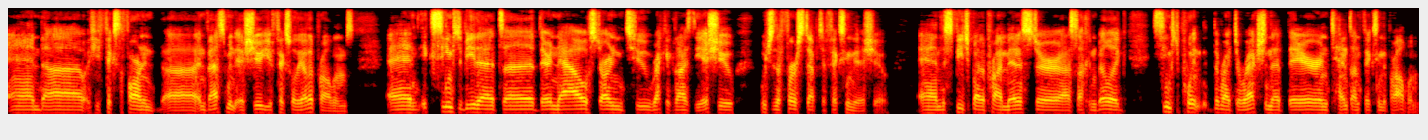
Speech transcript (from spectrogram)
And if you fix the foreign investment issue, you fix all the other problems. And it seems to be that uh, they're now starting to recognize the issue, which is the first step to fixing the issue. And the speech by the Prime Minister, uh, Bilig, seems to point in the right direction that they're intent on fixing the problem.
